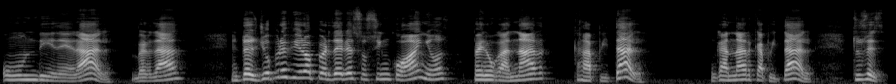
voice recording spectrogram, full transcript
un dineral, ¿verdad? Entonces yo prefiero perder esos 5 años, pero ganar capital, ganar capital. Entonces,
